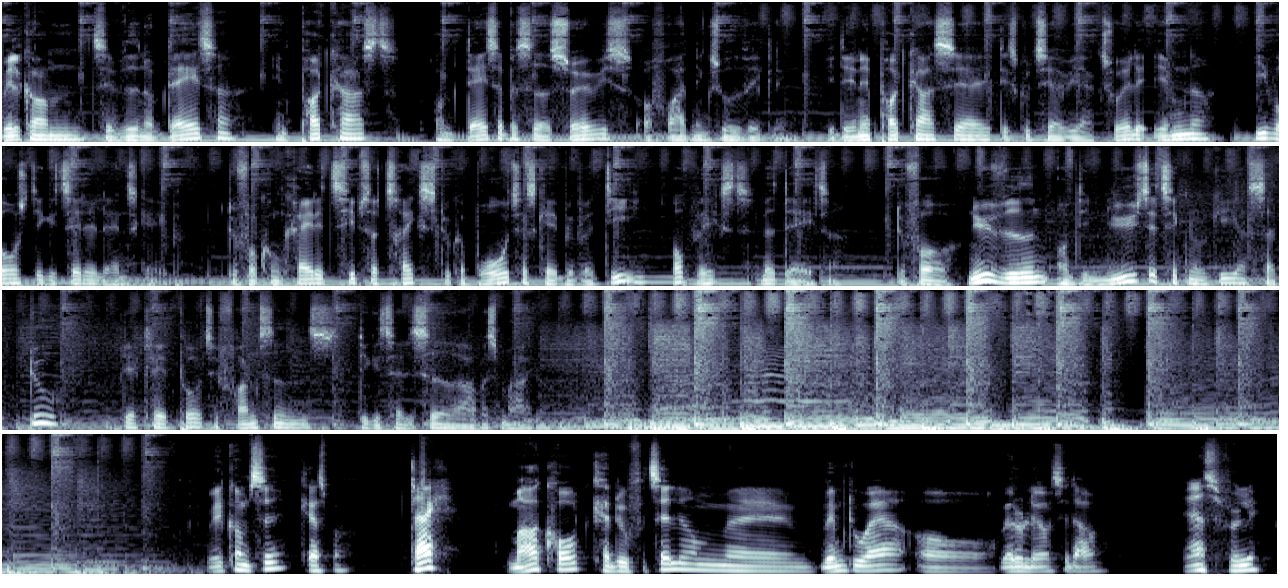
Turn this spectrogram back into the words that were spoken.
Velkommen til Viden om Data, en podcast om databaseret service og forretningsudvikling. I denne podcastserie diskuterer vi aktuelle emner i vores digitale landskab. Du får konkrete tips og tricks, du kan bruge til at skabe værdi og vækst med data. Du får ny viden om de nyeste teknologier, så du bliver klædt på til fremtidens digitaliserede arbejdsmarked. Velkommen til, Kasper. Tak. Meget kort, kan du fortælle om, øh, hvem du er og hvad du laver til daglig? Ja, selvfølgelig.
